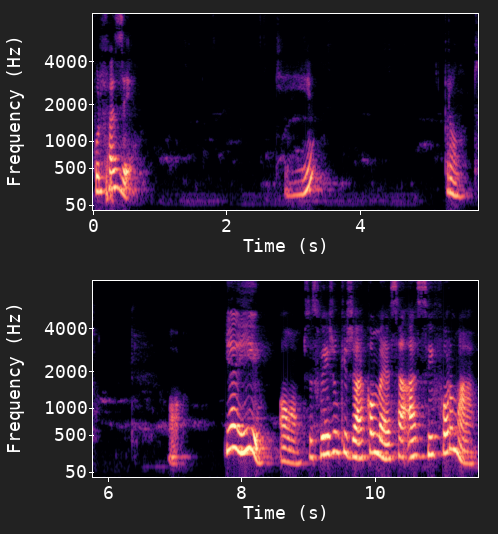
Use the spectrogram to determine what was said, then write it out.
por fazer. Aqui. Pronto. Ó. E aí, ó, vocês vejam que já começa a se formar.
